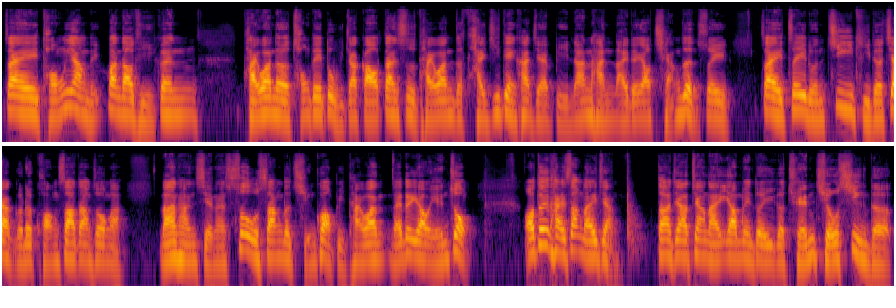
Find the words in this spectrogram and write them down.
在同样的半导体跟台湾的重叠度比较高，但是台湾的台积电看起来比南韩来的要强韧，所以在这一轮具体的价格的狂杀当中啊，南韩显然受伤的情况比台湾来的要严重。而对台商来讲，大家将来要面对一个全球性的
